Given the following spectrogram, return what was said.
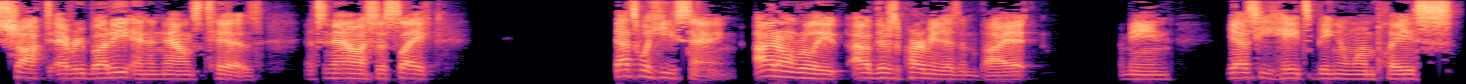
shocked everybody and announced his. And so now it's just like that's what he's saying. I don't really. Uh, there's a part of me that doesn't buy it. I mean, yes, he hates being in one place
